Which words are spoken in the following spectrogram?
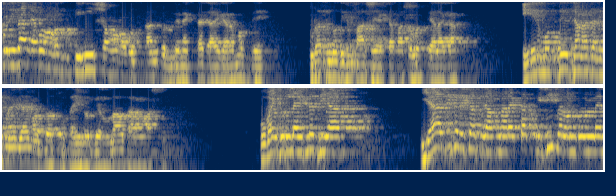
পরিবার এবং তিনি সহ অবস্থান করলেন একটা জায়গার মধ্যে নদীর পাশে একটা পার্শ্ববর্তী এলাকা। এর মধ্যে জানাজানি যায় আসতেছে। ইয়াজিদের কাছে আপনার একটা সিডি প্রেরণ করলেন।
